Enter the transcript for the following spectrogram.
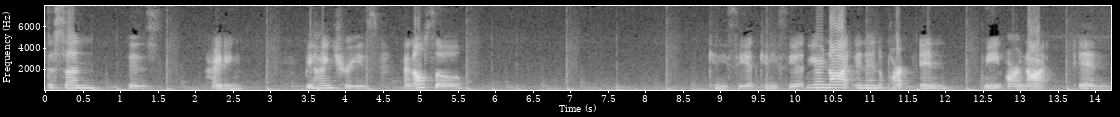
the sun is hiding behind trees and also can you see it? Can you see it? We are not in an apart in we are not in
